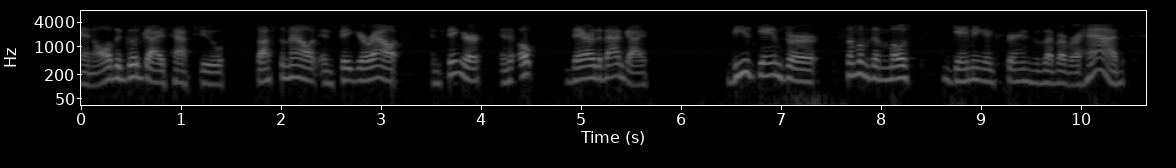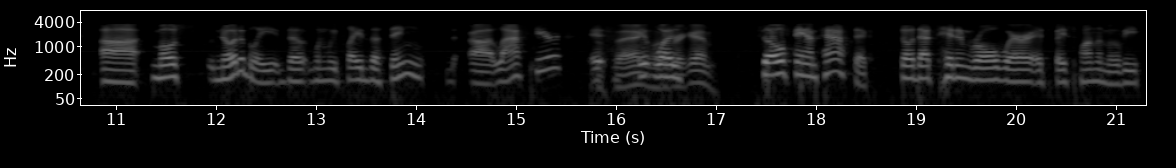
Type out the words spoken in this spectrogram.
and all the good guys have to suss them out and figure out and finger, and oh, they're the bad guy. These games are some of the most gaming experiences I've ever had. Uh, most notably, the when we played the thing uh, last year, it, it was so fantastic. So that's hidden role where it's based upon the movie.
